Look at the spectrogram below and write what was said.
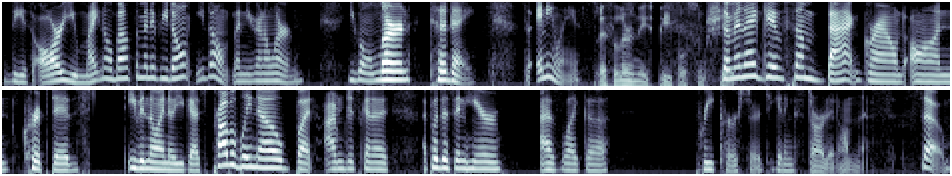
these are, you might know about them and if you don't, you don't. Then you're going to learn. You're going to learn today. So anyways, Let's learn these people some shit. so I'm going to give some background on cryptids even though I know you guys probably know, but I'm just going to I put this in here as like a precursor to getting started on this. So,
